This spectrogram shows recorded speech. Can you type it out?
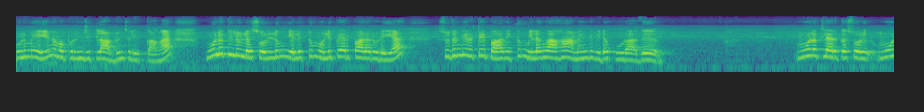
முழுமையையும் நம்ம புரிஞ்சுக்கலாம் அப்படின்னு சொல்லியிருக்காங்க. மூலத்தில் உள்ள சொல்லும் எழுத்தும் மொழிபெயர்ப்பாளருடைய சுதந்திரத்தை பாதிக்கும் விலங்காக அமைந்துவிடக்கூடாது மூலத்தில் இருக்க சொல் மூல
